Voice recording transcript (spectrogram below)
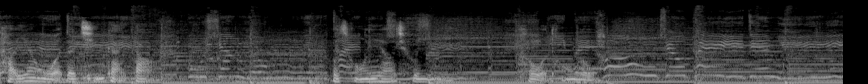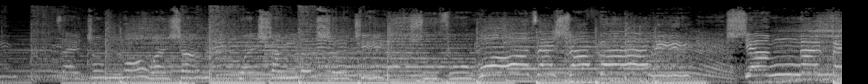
讨厌我的，请改道。我从未要求你和我同路。在周末晚上关上了手机，束缚我在沙发。相爱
